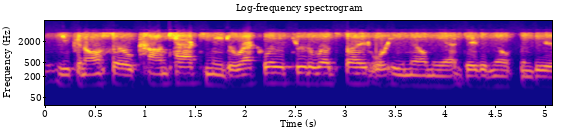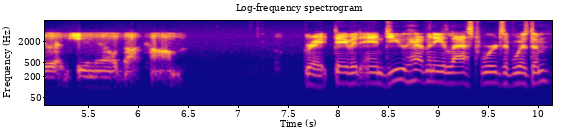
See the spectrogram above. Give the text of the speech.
you can also contact me directly through the website or email me at davidnilsenbeer at gmail.com. Great. David, and do you have any last words of wisdom?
